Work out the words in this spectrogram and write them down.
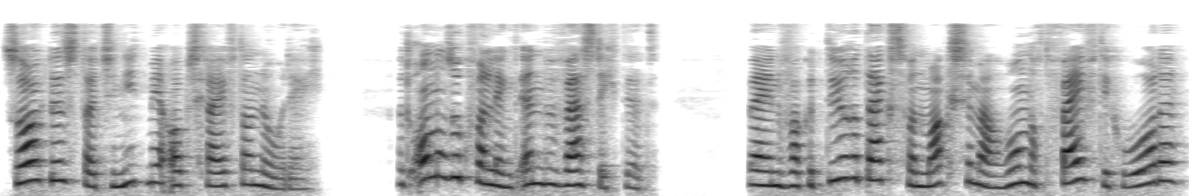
Zorg dus dat je niet meer opschrijft dan nodig. Het onderzoek van LinkedIn bevestigt dit. Bij een vacaturetekst van maximaal 150 woorden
